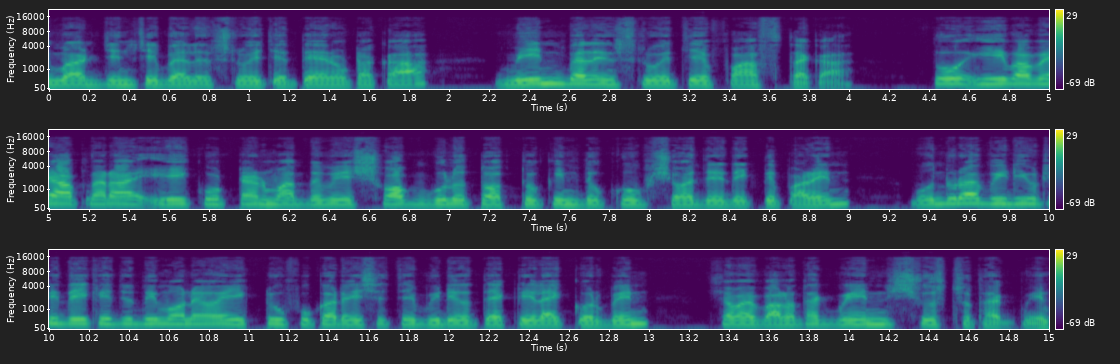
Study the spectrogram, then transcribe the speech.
ইমার্জেন্সি ব্যালেন্স রয়েছে তেরো টাকা মেন ব্যালেন্স রয়েছে পাঁচ টাকা। তো এইভাবে আপনারা এই কোডটার মাধ্যমে সবগুলো তথ্য কিন্তু খুব সহজে দেখতে পারেন। বন্ধুরা ভিডিওটি দেখে যদি মনে হয় একটু উপকারে এসেছে, ভিডিওতে একটি লাইক করবেন। সবাই ভালো থাকবেন, সুস্থ থাকবেন।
